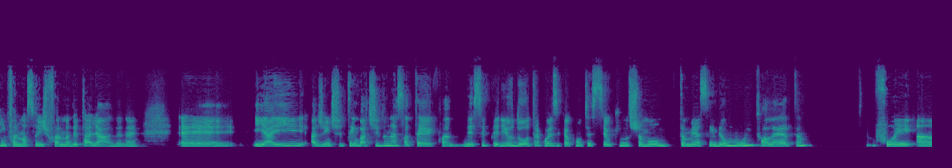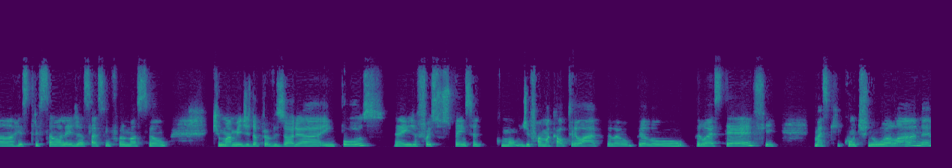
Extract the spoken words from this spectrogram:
informações de forma detalhada, né? É, e aí a gente tem batido nessa tecla. Nesse período, outra coisa que aconteceu que nos chamou, também acendeu muito alerta, foi a restrição à lei de acesso à informação, que uma medida provisória impôs, né, e já foi suspensa como, de forma cautelar pelo, pelo, pelo STF, mas que continua lá, né,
